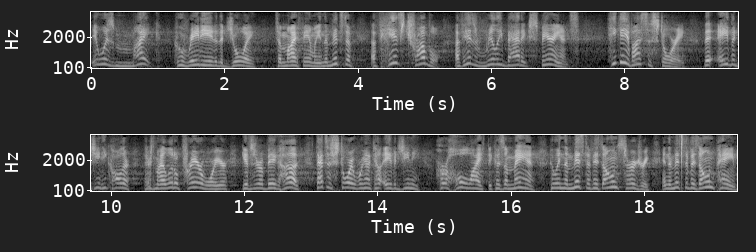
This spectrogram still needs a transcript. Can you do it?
it was Mike who radiated the joy to my family. In the midst of, of his trouble, of his really bad experience, he gave us a story that Ava Jeannie, he called her, there's my little prayer warrior, gives her a big hug. That's a story we're going to tell Ava Jeannie her whole life because a man who, in the midst of his own surgery, in the midst of his own pain,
